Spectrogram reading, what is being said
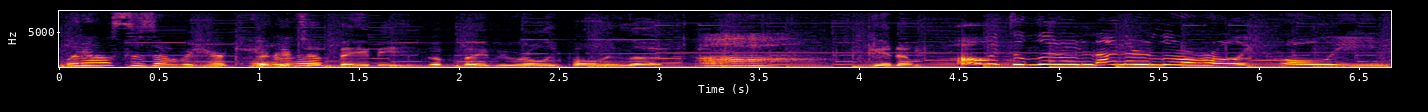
What else is over here, Caleb? Look, it's a baby, a baby roly poly. Look, get him. Oh, it's a little, another little roly poly.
